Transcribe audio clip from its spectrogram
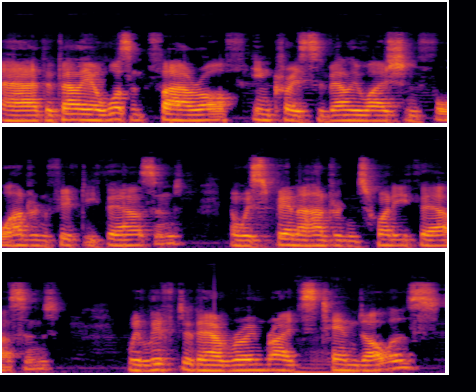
Uh, the valuer wasn't far off, increased the valuation 450,000 and we spent 120,000. We lifted our room rates $10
